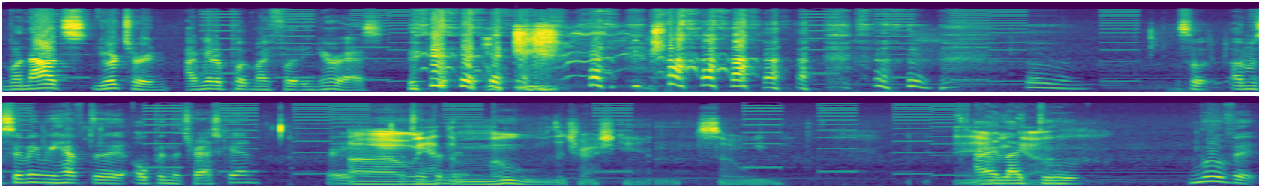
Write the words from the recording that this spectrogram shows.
well, now it's your turn. I'm gonna put my foot in your ass. so I'm assuming we have to open the trash can, right? Uh, Let's we have to it. move the trash can. So we. There I we like go. to move it.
